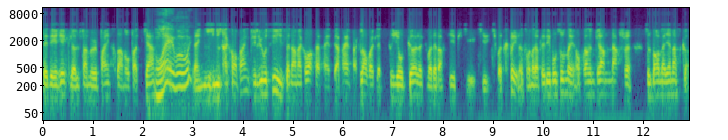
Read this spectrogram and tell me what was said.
Cédric, le fameux peintre dans nos podcasts. Ouais, ouais, ouais. Ben, il, nous, accompagne, puis lui aussi, il était dans ma cohorte à Saint-Hyacinthe. Fait que là, on va être le petit trio de gars qui va débarquer puis qui, qui, qui va triper. Là. Ça va nous rappeler des beaux souvenirs. On prend une grande marche sur le bord de la Yamaska.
